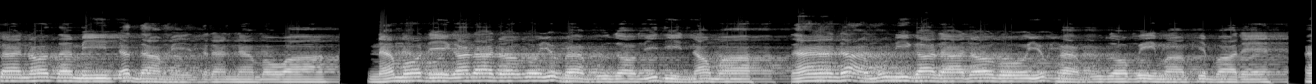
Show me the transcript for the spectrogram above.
ပနောသမိတတ္တမေတရဏဘဝနမောတေကာရတော်ကိုရွတ်ဖတ်ပူဇော်ပြီးသည့်နောက်မှာသန္ဓမုဏိကာရတော်ကိုရွတ်ဖတ်ပူဇော်ပေးမှာဖြစ်ပါတယ်အ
